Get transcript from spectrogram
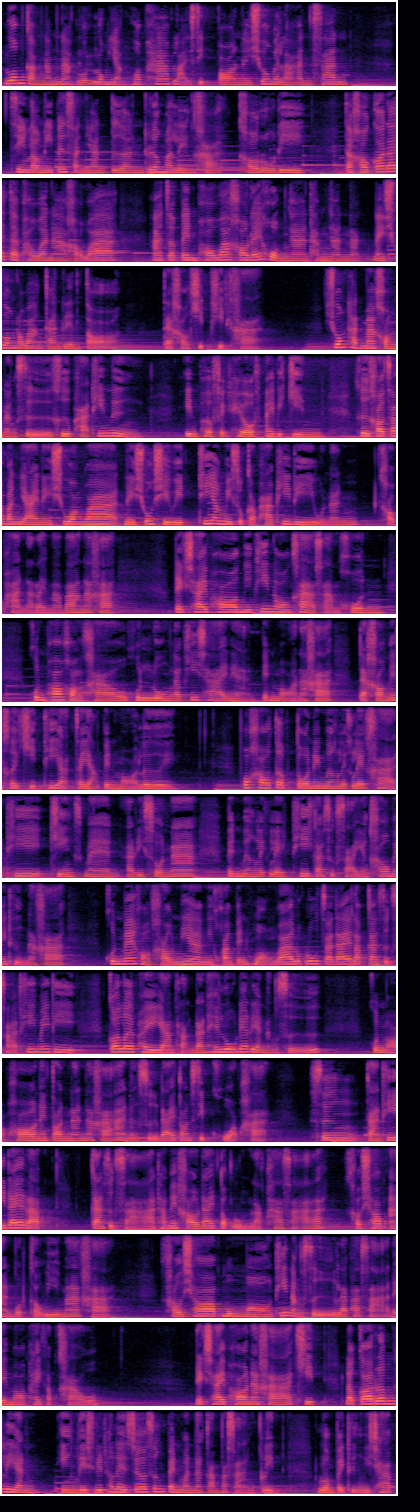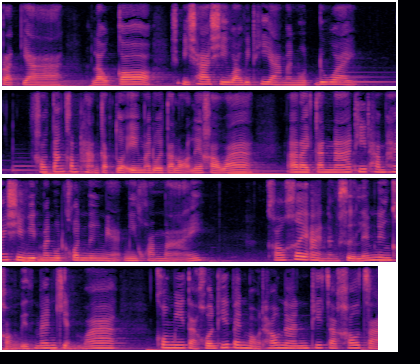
ร่วมกับน้ำหนักลดลงอย่างหวบภาพหลายสิบปอนด์ในช่วงเวลาอันสั้น สิ่งเหล่านี้เป็นสัญญาณเตือนเรื่องมะเร็งค่ะ เขารู้ดี แต่เขาก็ได้แต่ภาวนาค่ะว่า อาจจะเป็นเพราะว่าเขาได้ห่มงานทำงานหนักในช่วงระหว่างการเรียนต่อ แต่เขาคิดผิดค่ะ ช่วงถัดมาของหนังสือคือพาทที่ 1 Imperfect Health I Begin คือเขาจะบรรยายในช่วงว่าในช่วงชีวิตที่ยังมีสุขภาพที่ดีอยู่นั้น เขาผ่านอะไรมาบ้างนะคะ เด็กชายพอมีพี่น้องค่ะ 3 คน คุณพ่อของเขา คุณลุงและพี่ชายเนี่ยเป็นหมอนะคะ แต่เขาไม่เคยคิดที่จะอยากเป็นหมอเลย พวกเขาเติบโตในเมืองเล็กๆค่ะที่ Kingsman อาริโซนาเป็นเมืองเล็กๆ ที่การศึกษายังเข้าไม่ถึงนะคะ คุณแม่ของเขาเนี่ยมีความเป็นห่วงว่าลูกๆจะได้รับการศึกษาที่ไม่ดี ก็เลยพยายามผลักดันให้ลูกได้เรียนหนังสือ คุณหมอพอในตอนนั้นนะคะ อ่านหนังสือได้ตอน 10 ขวบค่ะ ซึ่งการที่ได้รับการศึกษาทำให้เขาได้ตกหลุมรักภาษา เขาชอบอ่านบทกวีมากค่ะ เขาชอบมุมมองที่หนังสือและภาษาได้มอบให้กับเขา เด็กชายพอนะคะ คิดแล้วก็เริ่มเรียน English Literature ซึ่งเป็นวรรณกรรมภาษาอังกฤษ รวมไปถึงวิชาปรัชญา แล้วก็วิชาชีววิทยามนุษย์ด้วย เขาตั้งคำถามกับตัวเองมาโดยตลอดเลยค่ะว่า อะไรกันนะที่ทำให้ชีวิตมนุษย์คนหนึ่งเนี่ยมีความหมาย เขาเคยอ่านหนังสือเล่มหนึ่งของวิทแมนเขียนว่า คงมีแต่คนที่เป็นหมอเท่านั้นที่จะเข้าใจ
